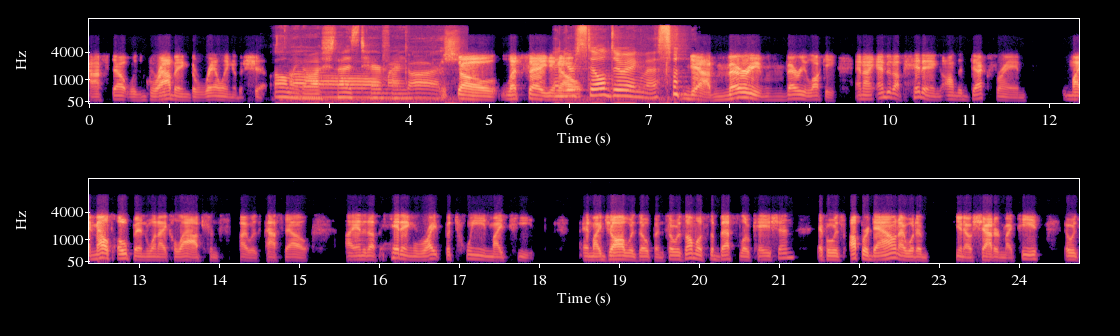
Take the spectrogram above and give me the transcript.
passed out was grabbing the railing of the ship. Oh my gosh, that is terrifying. Oh my gosh. So let's say, you know. and know. you're still doing this. yeah, very, very lucky. And I ended up hitting on the deck frame. My mouth opened when I collapsed since I was passed out. I ended up hitting right between my teeth and my jaw was open. So it was almost the best location. If it was up or down, I would have, you know, shattered my teeth. It was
